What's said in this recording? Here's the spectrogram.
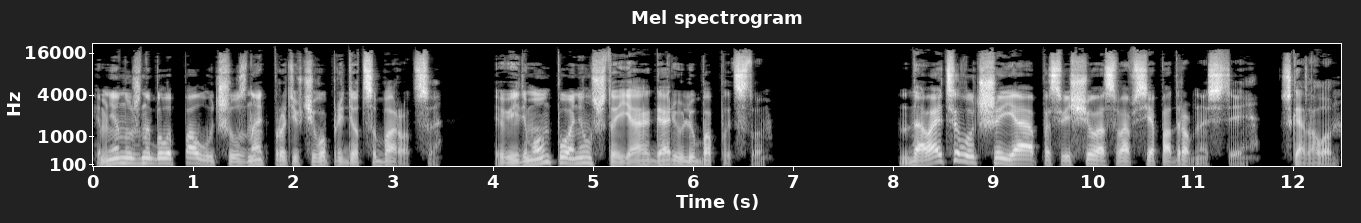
и мне нужно было получше узнать, против чего придется бороться. Видимо, он понял, что я горю любопытством. «Давайте лучше я посвящу вас во все подробности», — сказал он.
